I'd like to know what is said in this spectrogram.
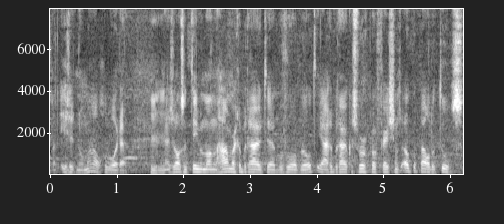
dan is het normaal geworden. Mhm. Zoals een timmerman een hamer gebruikt eh, bijvoorbeeld, ja, gebruiken zorgprofessionals ook bepaalde tools.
